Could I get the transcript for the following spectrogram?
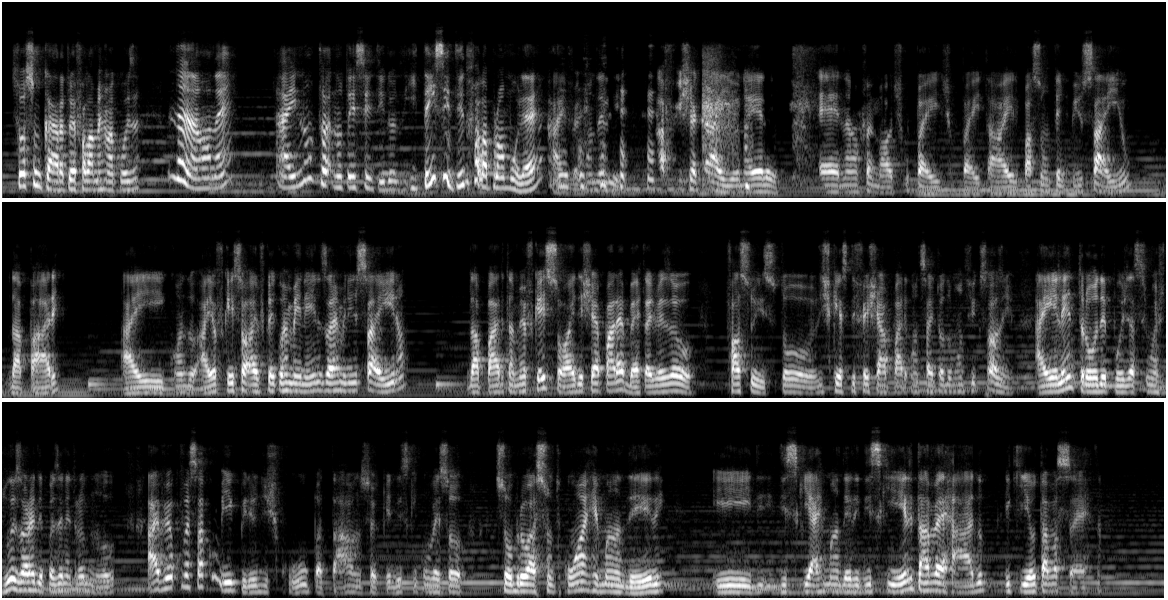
Se fosse um cara, tu ia falar a mesma coisa? Não, né? Aí não, tá, não tem sentido. E tem sentido falar pra uma mulher? Aí foi quando ele. A ficha caiu, né? Ele. É, não, foi mal, desculpa aí, desculpa aí. Tá? Aí ele passou um tempinho, saiu da party. Aí quando. Aí eu fiquei só. Aí eu fiquei com os meninos, aí os meninos saíram da party também, eu fiquei só. Aí deixei a party aberta. Às vezes eu faço isso, tô, esqueço de fechar a party quando sai todo mundo, fico sozinho. Aí ele entrou depois, assim, umas duas horas depois ele entrou de novo. Aí veio conversar comigo, pediu desculpa tal, não sei o que. Disse que conversou sobre o assunto com a irmã dele e disse que a irmã dele disse que ele estava errado e que eu estava certo.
